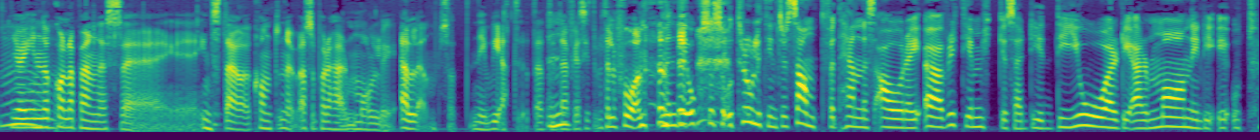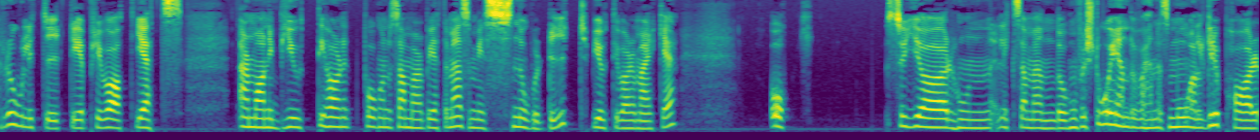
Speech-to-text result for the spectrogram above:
Jag är inne och kollar på hennes eh, Insta-konto nu, alltså på det här Molly Ellen. Så att ni vet att det är därför jag sitter på telefon. Men det är också så otroligt intressant för att hennes aura i övrigt är mycket så här, det är Dior, det är Armani, det är otroligt dyrt, det är privatjets. Armani Beauty har ett pågående samarbete med som är snordyrt beautyvarumärke. Och så gör hon liksom ändå, hon förstår ju ändå vad hennes målgrupp har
